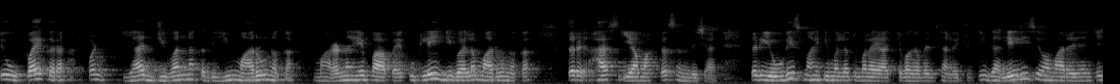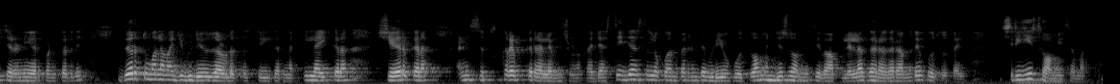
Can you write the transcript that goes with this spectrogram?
ते उपाय करा पण ह्या जीवांना कधीही मारू नका. मारणं हे पाप आहे. कुठल्याही जीवाला मारू नका. तर हाच यामागचा संदेश आहे. तर एवढीच माहिती मला तुम्हाला आजच्या भागामध्ये सांगायची होती. झालेली सेवा महाराजांच्या चरणी अर्पण करते. जर तुम्हाला माझे व्हिडिओज आवडत असतील तर नक्की लाईक करा शेअर करा आणि सबस्क्राईब करायला विसरू नका. जास्तीत जास्त लोकांपर्यंत व्हिडिओ पोचवा म्हणजे स्वामी सेवा आपल्याला घराघरामध्ये पोचवता येईल. श्री स्वामी समर्थ.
